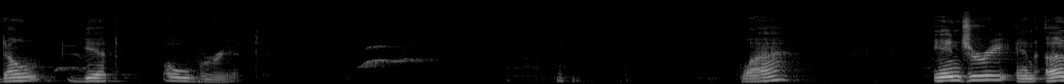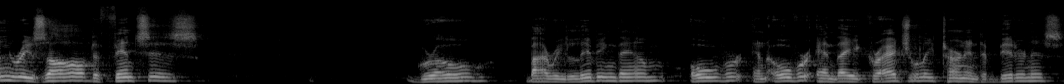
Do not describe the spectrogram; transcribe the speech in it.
don't get over it. Why? Injury and unresolved offenses grow by reliving them over and over, and they gradually turn into bitterness,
